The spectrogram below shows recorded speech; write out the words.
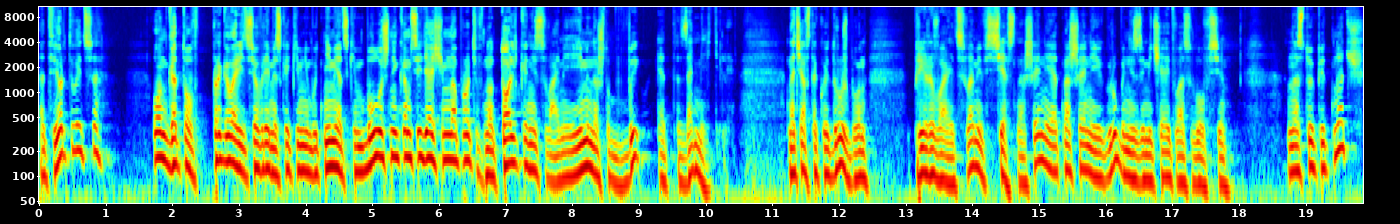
отвертывается, он готов проговорить все время с каким-нибудь немецким булочником, сидящим напротив, но только не с вами, и именно чтобы вы это заметили. Начав с такой дружбы, он прерывает с вами все сношения и отношения и грубо не замечает вас вовсе. Наступит ночь,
